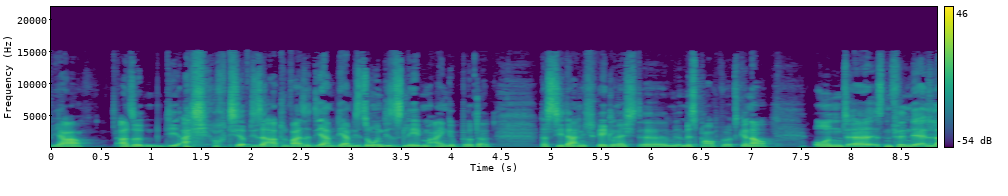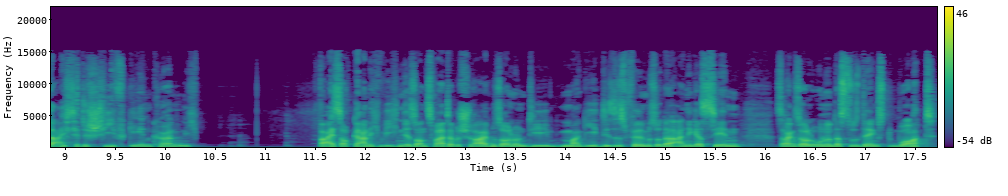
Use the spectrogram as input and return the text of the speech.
ja, also die eigentlich auch die, auf diese Art und Weise, die haben, die haben die so in dieses Leben eingebürtert, dass die da eigentlich regelrecht äh, missbraucht wird. Genau. Und äh, ist ein Film, der leicht hätte schief gehen können. Ich weiß auch gar nicht, wie ich ihn dir sonst weiter beschreiben soll und die Magie dieses Films oder einiger Szenen sagen soll, ohne dass du denkst, what?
